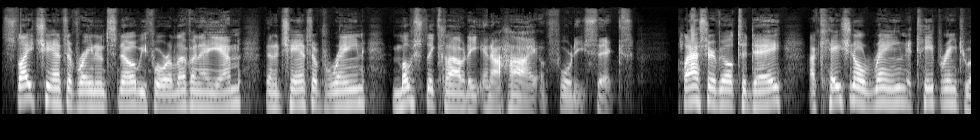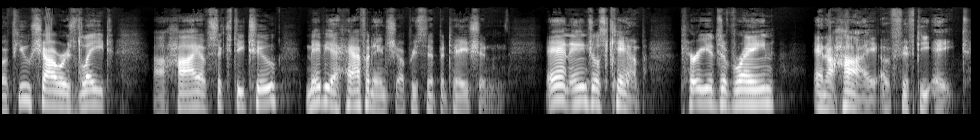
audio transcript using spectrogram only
slight chance of rain and snow before 11 a.m., then a chance of rain, mostly cloudy, and a high of 46. Placerville today, occasional rain tapering to a few showers late, a high of 62, maybe a half an inch of precipitation. And Angels Camp, periods of rain and a high of 58.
